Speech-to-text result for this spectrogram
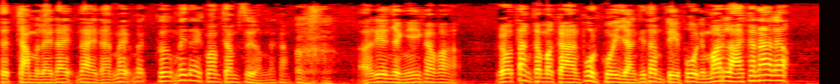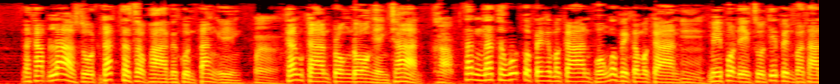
จะจำอะไรได้ได้ได้ไม่ไม่คือไม่ได้ความจำเสื่อมนะครับเออเอ่อเรียนอย่างนี้ครับว่า เราตั้งกรรมการพูดคุยอย่างที่ท่านตรีพูดเนี่ยมันหลายคณะแล้วนะครับ ล่าสุดรัฐสภาเป็นคนตั้งเองเออคณะกรรมการปรองดองแห่งชาติครับท่านนัทวุฒิก็เป็นกรรมการ ผมก็เป็นกรรมการอืมมีพลเอกสุทธิเป็นประธาน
